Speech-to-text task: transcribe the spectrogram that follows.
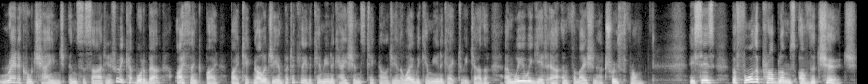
radical change in society. And it's really brought about, I think, by, by technology and particularly the communications technology and the way we communicate to each other and where we get our information, our truth from. He says, before the problems of the church,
